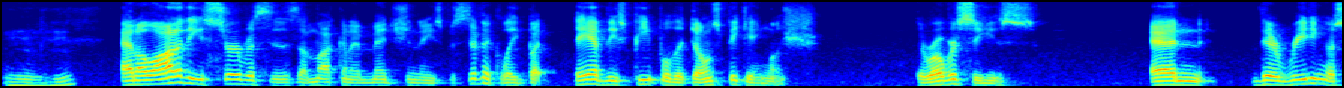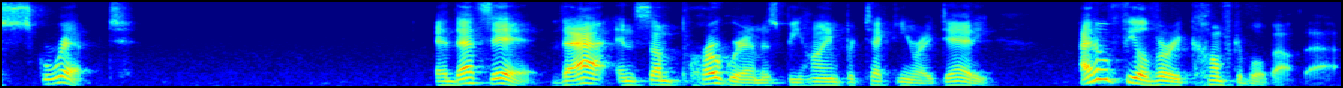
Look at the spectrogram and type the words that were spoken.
hmm And a lot of these services, I'm not going to mention any specifically, but they have these people that don't speak English. They're overseas and they're reading a script. And that's it. That and some program is behind protecting your identity. I don't feel very comfortable about that.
